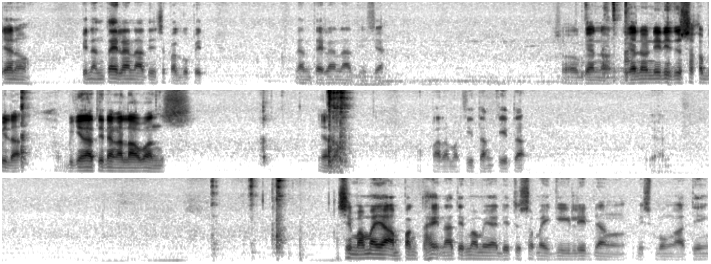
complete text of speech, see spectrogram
Yan o. Pinantay lang natin sa paggupit. Pinantay lang natin siya. So, ganon. Ganon din dito sa kabila. Bigyan natin ng allowance. Yan o. Para makitang kita. Yan. Kasi mamaya, ang pagtahi natin mamaya dito sa may gilid ng mismong ating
